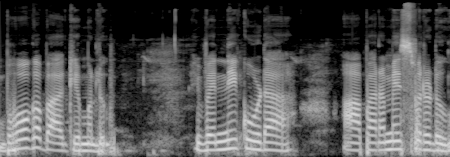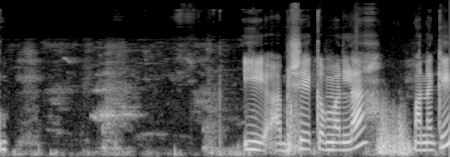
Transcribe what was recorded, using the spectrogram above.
భోగభాగ్యములు. ఇవన్నీ కూడా ఆ పరమేశ్వరుడు ఈ అభిషేకం వల్ల మనకి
